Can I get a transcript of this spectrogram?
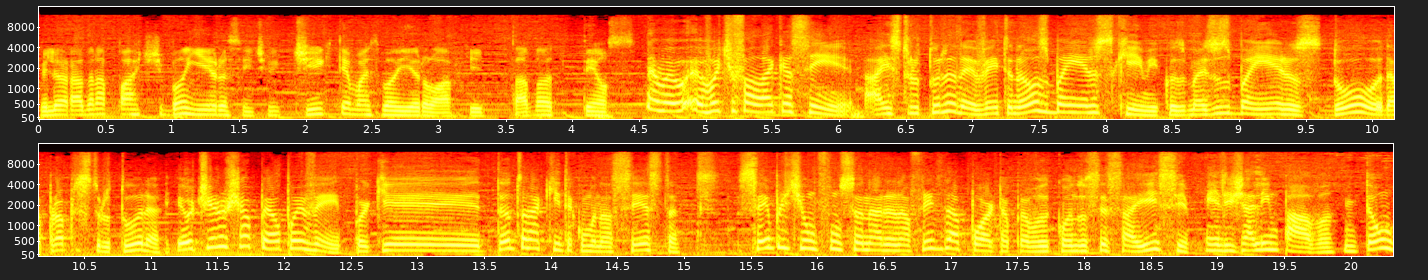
melhorada na parte de banheiro, assim. Tinha, tinha que ter mais banheiro lá, porque tava tenso. Não, mas eu, eu vou te falar que assim, a estrutura do evento, não os banheiros químicos, mas os banheiros do da própria estrutura, eu tiro o chapéu pro evento. Porque tanto na quinta como na sexta, sempre tinha um funcionário na frente da porta pra vo- quando você saísse, ele já limpava. Então,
